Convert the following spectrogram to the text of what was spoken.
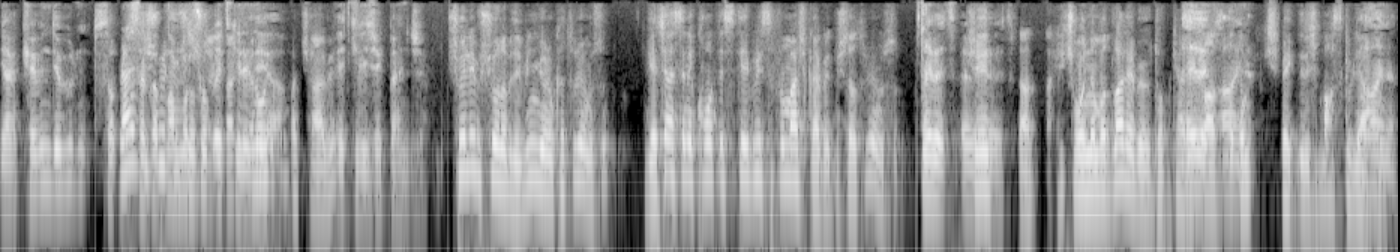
Ya Kevin De Bruyne sa- sakatlanması şey çok etkiledi ya. abi. Etkileyecek bence. Şöyle bir şey olabilir. Bilmiyorum katılıyor musun? Geçen sene Conte City'ye 1-0 maç kaybetmişti hatırlıyor musun? Evet, evet, şey, evet. Hiç oynamadılar ya böyle top kendi evet, sahasında 10 kişi bekledi hiç baskı bile yapmadı. Aynen.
